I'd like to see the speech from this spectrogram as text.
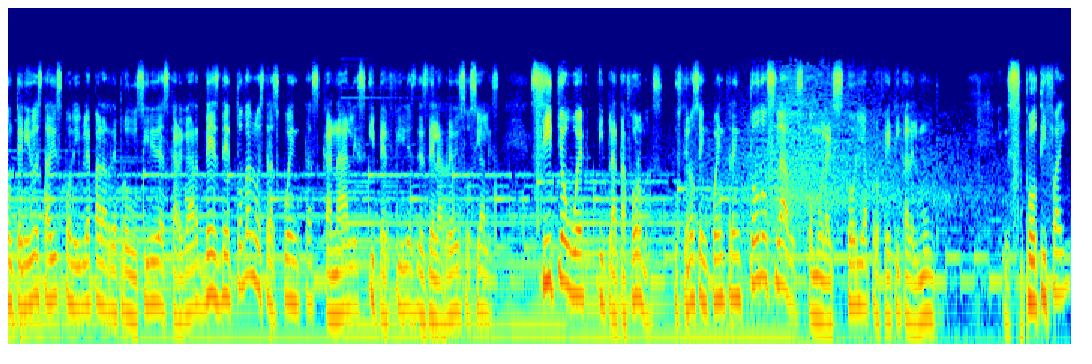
Contenido está disponible para reproducir y descargar desde todas nuestras cuentas, canales y perfiles desde las redes sociales, sitio web y plataformas. Usted nos encuentra en todos lados como la historia profética del mundo. En Spotify,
